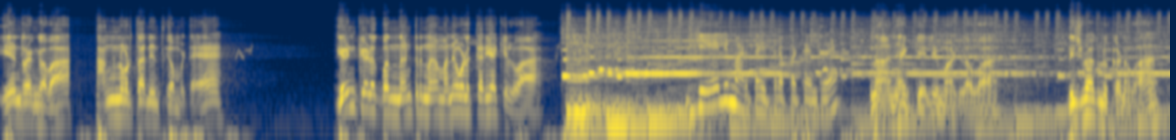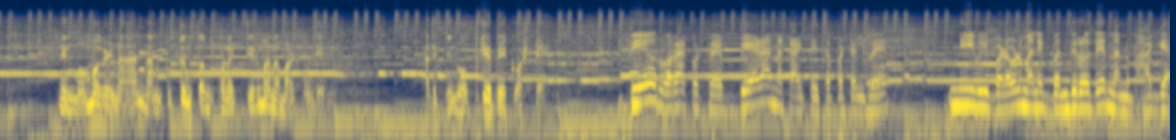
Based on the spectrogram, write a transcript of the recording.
ಏನ್ ರಂಗವ ಹಂಗ್ ನೋಡ್ತಾ ನಿಂತ್ಕೊಂಬಿಟ್ಟೆ. ಹೆಣ್ ಕೇಳಕ್ ಬಂದ್ ನಂಟ್ರನ್ನ ಮನೆ ಒಳಗ್ ಕರಿಯಾಕಿಲ್ವಾ? ಗೇಲಿ ಮಾಡ್ತಾ ಇದ್ರ ಪಟೇಲ್ರೆ? ನಾನ್ ಯಾಕೆ ಗೇಲಿ ಮಾಡ್ಲವ ನಿಜವಾಗ್ಲೂ ಕಣವ ನಿನ್ ಮೊಮ್ಮಗಳನ್ನ ನನ್ ಪುಟ್ಟನ್ ತಂದ್ಕೊಳಕ್ ತೀರ್ಮಾನ ಮಾಡ್ಕೊಂಡೇವಿ ಅದಕ್ಕೆ ನಿನ್ ಒಪ್ಪಿಗೆ ಬೇಕು ಅಷ್ಟೇ. ದೇವ್ರ ವರ ಕೊಟ್ರೆ ಬೇಡ ಅನ್ನಕ್ಕಾಗ್ತೈತ ಪಟೇಲ್ರೆ. ನೀವು ಈ ಬಡವಳ ಮನೆಗೆ ಬಂದಿರೋದೇ ನನ್ನ ಭಾಗ್ಯ.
